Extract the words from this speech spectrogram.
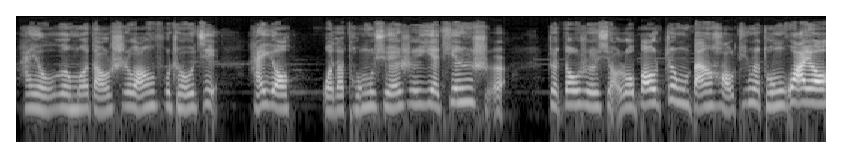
还有《恶魔岛狮王复仇记》，还有《我的同学是夜天使》，这都是小肉包正版好听的童话哟。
